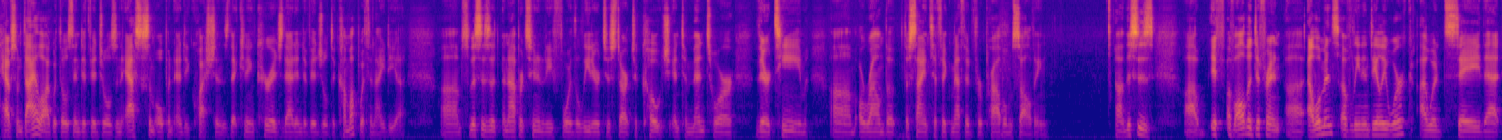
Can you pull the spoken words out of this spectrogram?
have some dialogue with those individuals and ask some open-ended questions that can encourage that individual to come up with an idea. Um, so this is a, an opportunity for the leader to start to coach and to mentor their team um, around the, the scientific method for problem solving. Uh, this is, uh, if of all the different uh, elements of lean in daily work, I would say that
